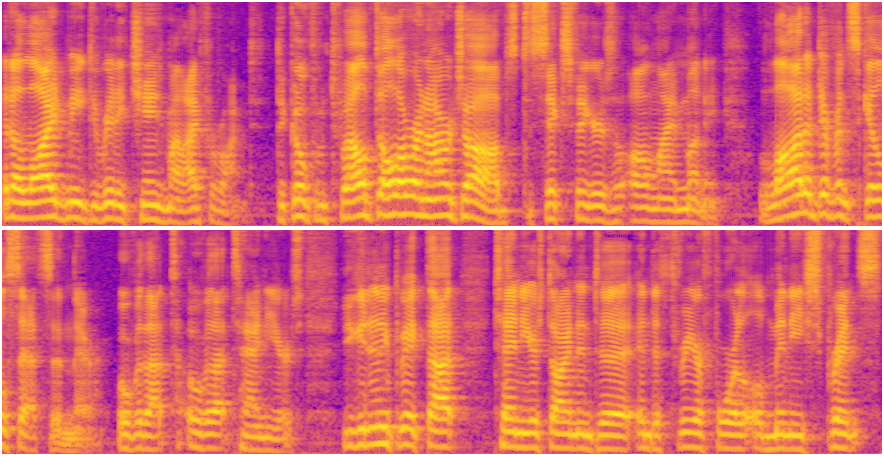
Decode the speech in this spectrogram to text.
it allowed me to really change my life around. To go from $12 an hour jobs to six figures of online money. A lot of different skill sets in there over that over that 10 years. You can really break that 10 years down into into three or four little mini sprints,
